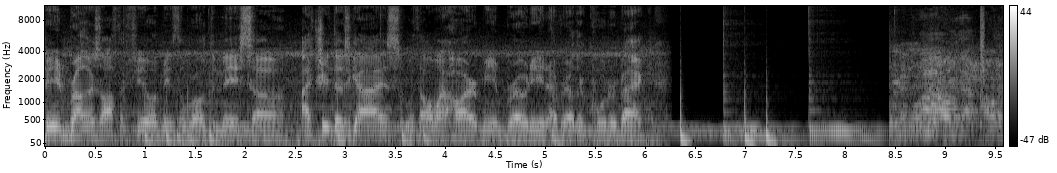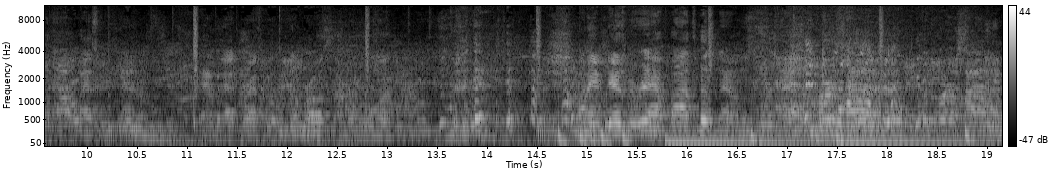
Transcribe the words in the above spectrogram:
being brothers off the field means the world to me. So I treat those guys with all my heart. Me and Brody and every other quarterback. That's why I was out, I was out last weekend. And at Grassfield, what number I was, I'm number one. My name is Desmond Reed. I have five touchdowns. This first half. First half. First half.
